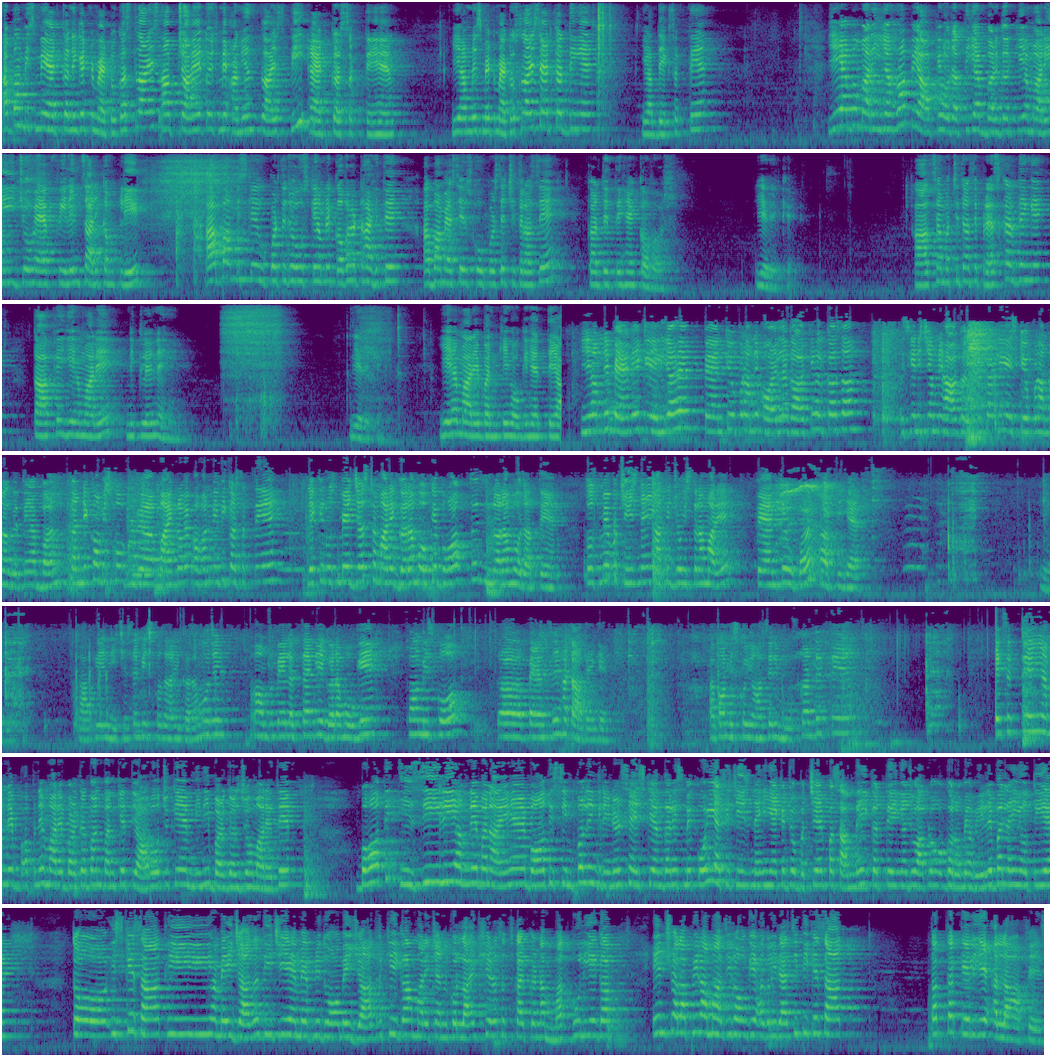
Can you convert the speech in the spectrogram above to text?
अब हम इसमें ऐड करेंगे टोमेटो का स्लाइस आप चाहें तो इसमें अनियन स्लाइस भी ऐड कर सकते हैं। ये हमने इसमें टोमेटो स्लाइस ऐड कर दी है। ये आप देख सकते हैं। ये अब हमारी यहाँ पे आके हो जाती है। बर्गर की हमारी जो है फीलिंग सारी कंप्लीट अब हम इसके ऊपर से जो उसके हमने कवर हटाए थे, अब हम ऐसे इसको ऊपर से अच्छी तरह से कर देते हैं कवर ये देखें। हाथ से हम अच्छी तरह से प्रेस कर देंगे ताकि ये हमारे निकले नहीं। ये देखें। ये हमारे बन के हो गए हैं तैयार। ये हमने पैन एक ले लिया है। पैन के ऊपर हमने ऑयल लगा के हल्का सा इसके नीचे हमने आग हल्की कर ली है। इसके ऊपर हम रख देते हैं बंद। करने को हम इसको माइक्रोवेव ओवन में भी कर सकते हैं, लेकिन उसमें जस्ट हमारे गर्म होके बहुत नरम हो जाते हैं। तो उसमें वो चीज़ नहीं आती जो इस तरह हमारे पैन के ऊपर आती है। ये ताकि नीचे से भी इसको जरा गर्म हो जाए। हमें लगता है कि ये गर्म हो गए हैं तो हम इसको पैन से हटा देंगे। अब हम इसको यहाँ से रिमूव कर देते हैं। देख सकते हैं, ये हमने अपने हमारे बर्गर बन बन के तैयार हो चुके हैं मिनी बर्गर जो हमारे थे। बहुत इजीली हमने बनाए हैं, बहुत ही सिंपल इंग्रेडिएंट्स हैं इसके अंदर। इसमें कोई ऐसी चीज़ नहीं है कि जो बच्चे पसंद नहीं करते या जो आप लोगों घरों में अवेलेबल नहीं होती है। तो इसके साथ ही हमें इजाज़त दीजिए, हमें अपनी दुआओं में याद रखिएगा। हमारे चैनल को लाइक, शेयर और सब्सक्राइब करना मत भूलिएगा। इनशाला फिर हम हाजिर होंगे अगली रेसिपी के साथ। तब तक के लिए अल्लाह हाफिज।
